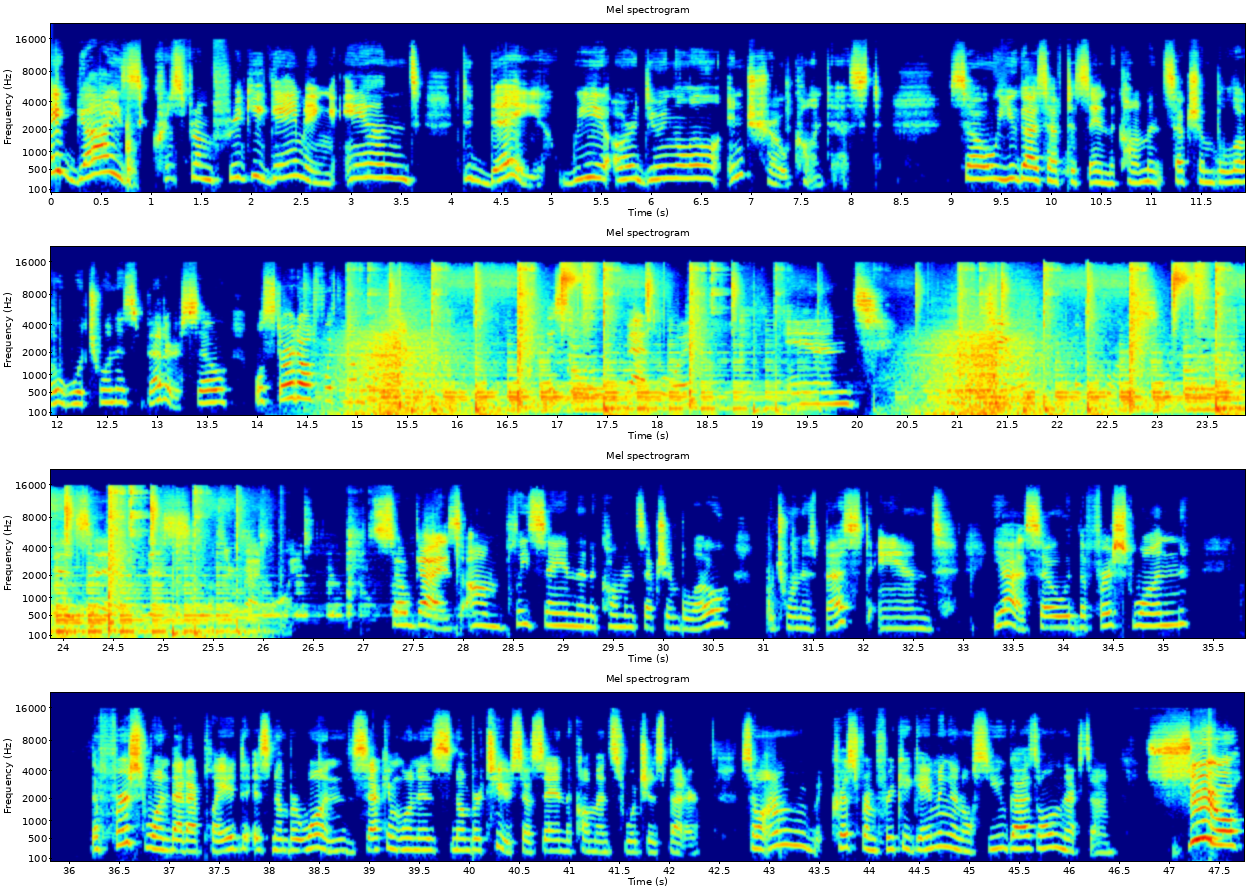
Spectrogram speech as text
Hey guys, Chris from Freekee Gaming, and today we are doing a little intro contest. So you guys have to say in the comment section below which one is better. So we'll start off with number one, this little bad boy, and So guys, um, please say in the comment section below which one is best, and yeah, so the first one. The first one that I played is number one. The second one is number two. So say in the comments which is better. So I'm Chris from Freekee Gaming, and I'll see you guys all next time. See ya!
